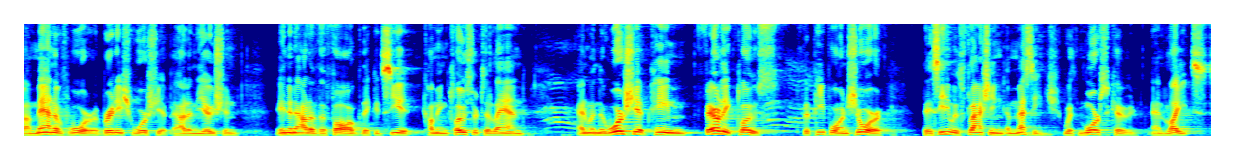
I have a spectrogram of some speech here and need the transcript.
uh, man of war, a British warship out in the ocean. In and out of the fog, they could see it coming closer to land. And when the warship came fairly close, to the people on shore, they seen it was flashing a message with Morse code and lights.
